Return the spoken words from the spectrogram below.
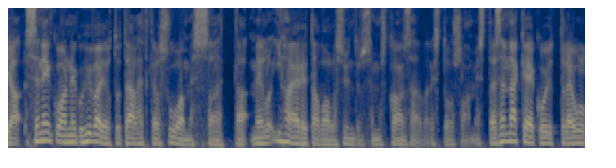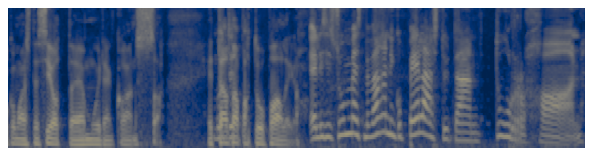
Ja se niin kuin on niin kuin hyvä juttu tällä hetkellä Suomessa, että meillä on ihan eri tavalla syntynyt semmoista kansainvälistä osaamista. Ja se näkee, kun juttelee ulkomaisten sijoittajien ja muiden kanssa. Että täällä tapahtuu paljon. Eli siis sun mielestä me vähän niin kuin pelästytään turhaan,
